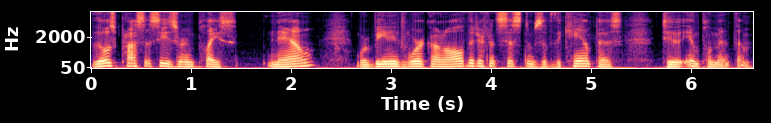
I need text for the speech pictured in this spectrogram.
those processes are in place now. We're beginning to work on all the different systems of the campus to implement them.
